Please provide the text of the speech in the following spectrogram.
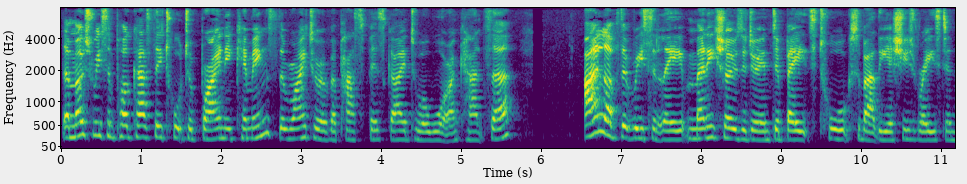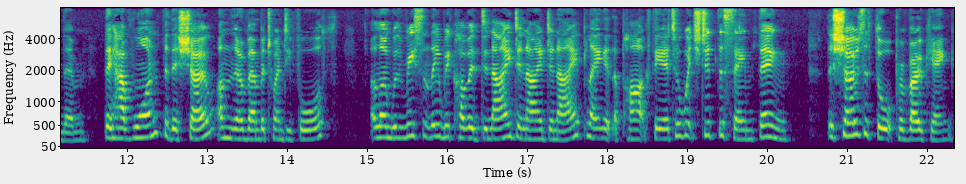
their most recent podcast, they talked to Bryony Kimmings, the writer of A Pacifist Guide to a War on Cancer. I love that recently many shows are doing debates, talks about the issues raised in them. They have one for this show on November 24th. Along with recently, we covered Deny, Deny, Deny playing at the Park Theatre, which did the same thing. The shows are thought provoking,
